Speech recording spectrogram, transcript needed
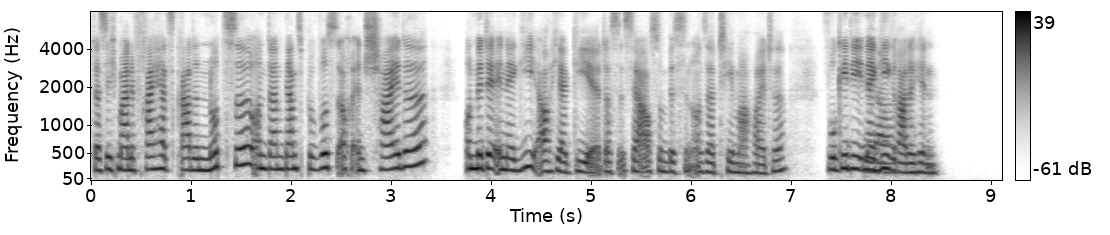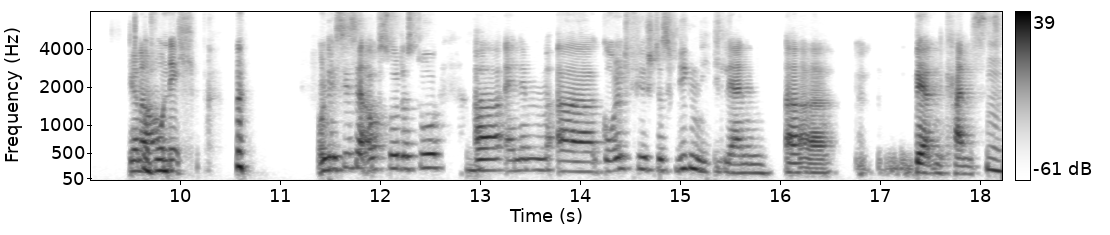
dass ich meine Freiheitsgrade nutze und dann ganz bewusst auch entscheide und mit der Energie auch ja gehe. Das ist ja auch so ein bisschen unser Thema heute. Wo geht die Energie genau. gerade hin? Genau. Und wo nicht? Und es ist ja auch so, dass du mhm. äh, einem äh, Goldfisch das Fliegen nicht lernen äh, werden kannst. Mhm.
